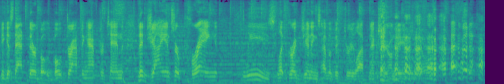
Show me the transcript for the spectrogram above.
because that's their bo- both drafting after 10. The Giants are praying. Please let Greg Jennings have a victory lap next year on Daniel Jones. And the,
